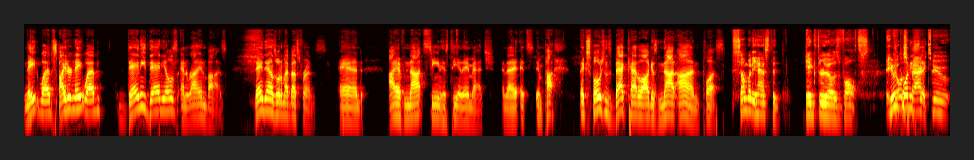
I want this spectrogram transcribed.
Nate Webb, Spider Nate Webb, Danny Daniels, and Ryan Boz. Danny Daniels is one of my best friends, and I have not seen his TNA match, and I, it's impo- Explosion's back catalog is not on Plus. Somebody has to dig through those vaults. It June goes back to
